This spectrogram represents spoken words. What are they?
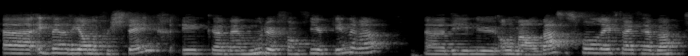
Uh, ik ben Rianne Versteeg. Ik uh, ben moeder van vier kinderen. Uh, die nu allemaal basisschoolleeftijd hebben.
